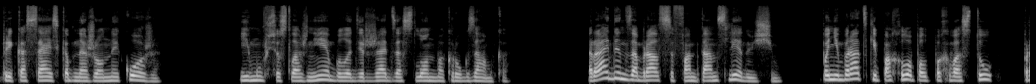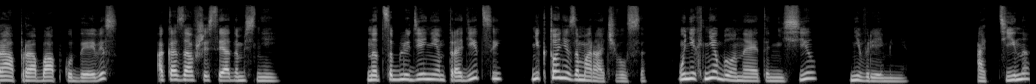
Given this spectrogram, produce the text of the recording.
прикасаясь к обнаженной коже. Ему все сложнее было держать заслон вокруг замка. Райден забрался в фонтан следующим. Понебратски похлопал по хвосту прапрабабку Дэвис, оказавшись рядом с ней. Над соблюдением традиций никто не заморачивался, у них не было на это ни сил, ни времени. А Тина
